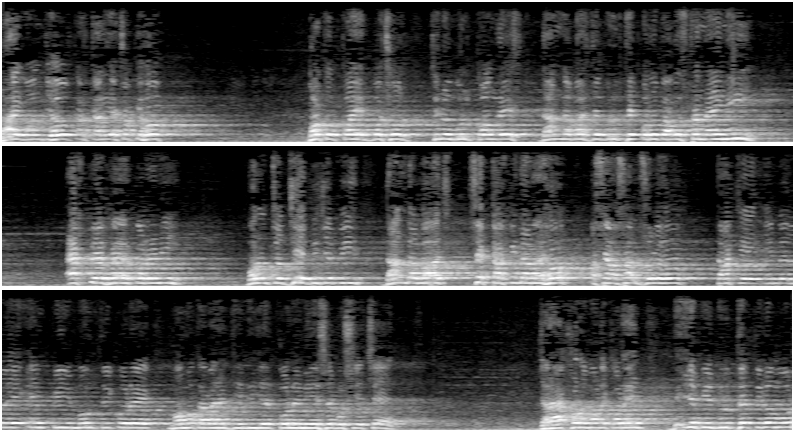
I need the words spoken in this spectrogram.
রায়গঞ্জে হোক আর কালিয়াচকে হোক, গত কয়েক বছর তৃণমূল কংগ্রেস দাঙ্গাবাজদের বিরুদ্ধে কোনো ব্যবস্থা নেয়নি একটা এফআইআর করেনি, বরঞ্চ যে বিজেপি দাঙ্গাবাজ সে কাকিনাড়ায় হোক আর সে আসানসোলে হোক, তাকে এমএলএ, এমপি, মন্ত্রী করে মমতা ব্যানার্জি নিজের কোলে নিয়ে এসে বসিয়েছেন। যারা এখনও মনে করেন বিজেপির বিরুদ্ধে তৃণমূল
